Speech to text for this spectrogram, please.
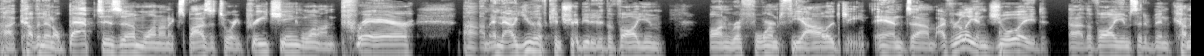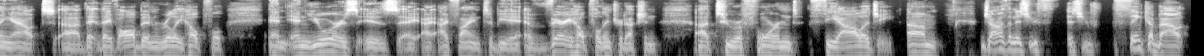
uh, covenantal baptism, one on expository preaching, one on prayer, um, and now you have contributed to the volume on Reformed theology. And um, I've really enjoyed uh, the volumes that have been coming out. Uh, they, they've all been really helpful, and and yours is a, I find to be a, very helpful introduction uh, to Reformed theology. Um, Jonathan, as you as you think about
